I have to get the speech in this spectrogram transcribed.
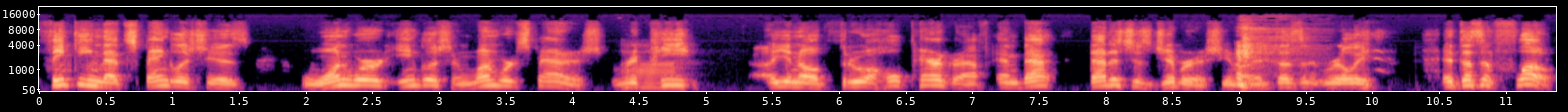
thinking that Spanglish is one word English and one word Spanish. Ah. Repeat uh, you know, through a whole paragraph, and that that is just gibberish. You know, it doesn't really, it doesn't flow.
